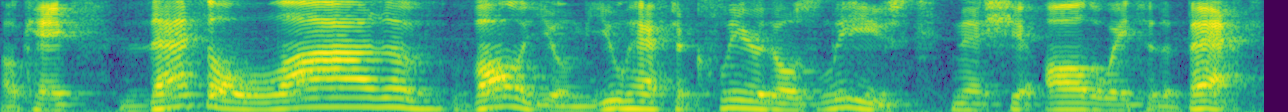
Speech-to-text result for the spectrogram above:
Okay, that's a lot of volume. You have to clear those leaves and that shit all the way to the back.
